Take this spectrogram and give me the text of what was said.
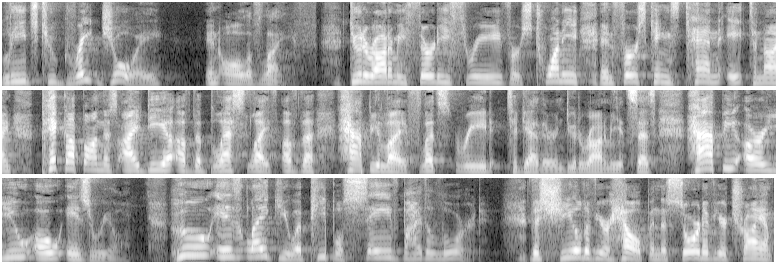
leads to great joy in all of life. Deuteronomy 33, verse 20, and 1 Kings 10, 8 to 9 pick up on this idea of the blessed life, of the happy life. Let's read together. In Deuteronomy, it says, Happy are you, O Israel. Who is like you, a people saved by the Lord? The shield of your help and the sword of your triumph.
